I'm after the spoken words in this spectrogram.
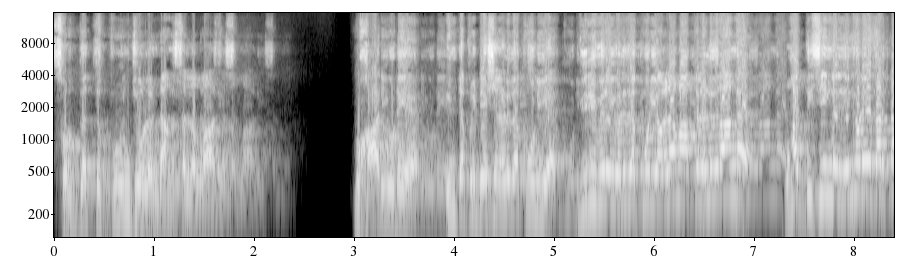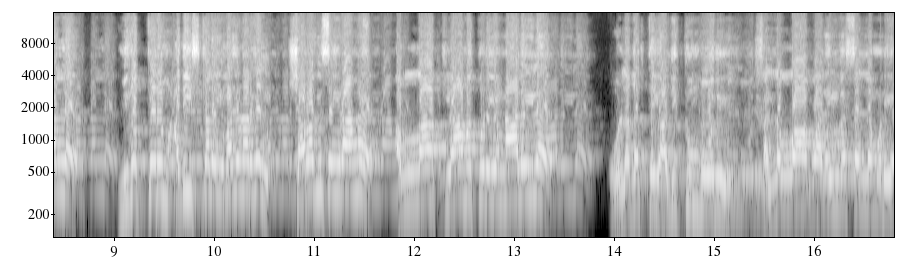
சொர்க்கத்து பூஞ்சோல் என்றாங்க புகாரியுடைய இன்டர்பிரிட்டேஷன் எழுதக்கூடிய விரிவுரை எழுதக்கூடிய வளமாக்கள் எழுதுறாங்க. முஹத்திசீன்கள் என்னுடைய கருத்தல்ல. மிக பெரும் ஹதீஸ்கலை வல்லுநர்கள் ஷரவு செய்யறாங்க அல்லாஹ் கியாமத்துடைய நாளையில உலகத்தை அழிக்கும் போது சல்லல்லா வளைவ செல்லமுடைய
